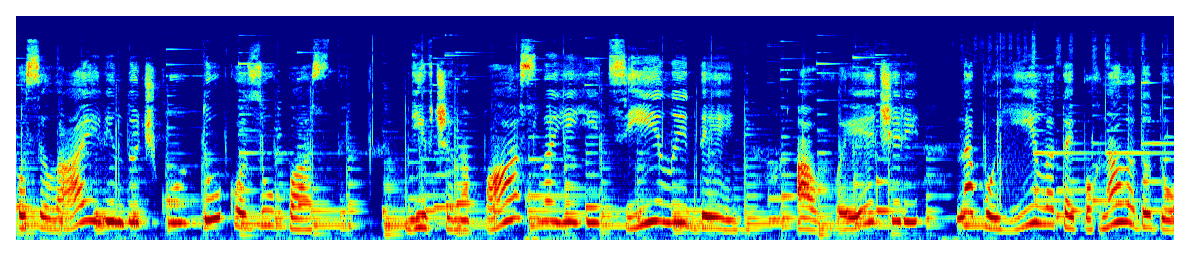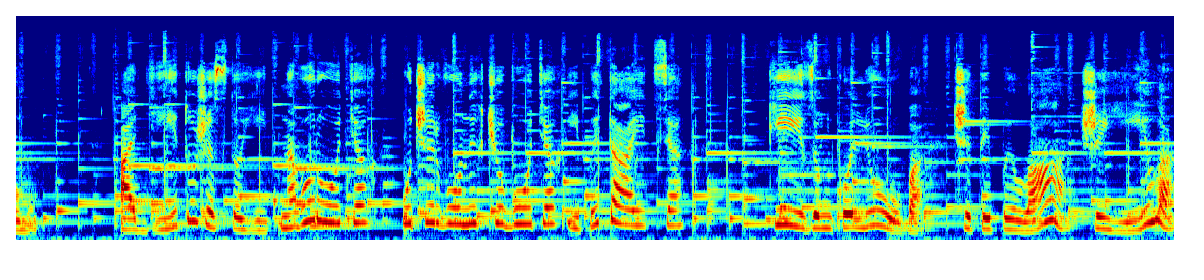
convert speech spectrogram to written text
посилає він дочку ту козу пасти. Дівчина пасла її цілий день, а ввечері напоїла та й погнала додому. А дід уже стоїть на воротях у червоних чоботях і питається Кізонько Люба, чи ти пила, чи їла?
